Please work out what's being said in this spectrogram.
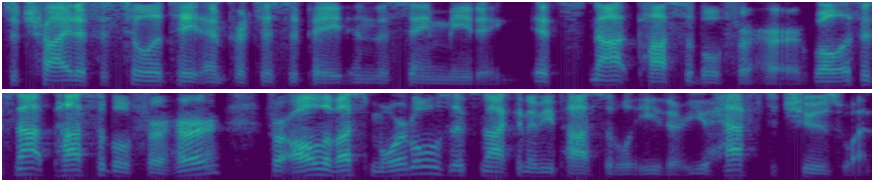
to try to facilitate and participate in the same meeting. It's not possible for her. Well, if it's not possible for her, for all of us mortals, it's not going to be possible either. You have to choose one.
